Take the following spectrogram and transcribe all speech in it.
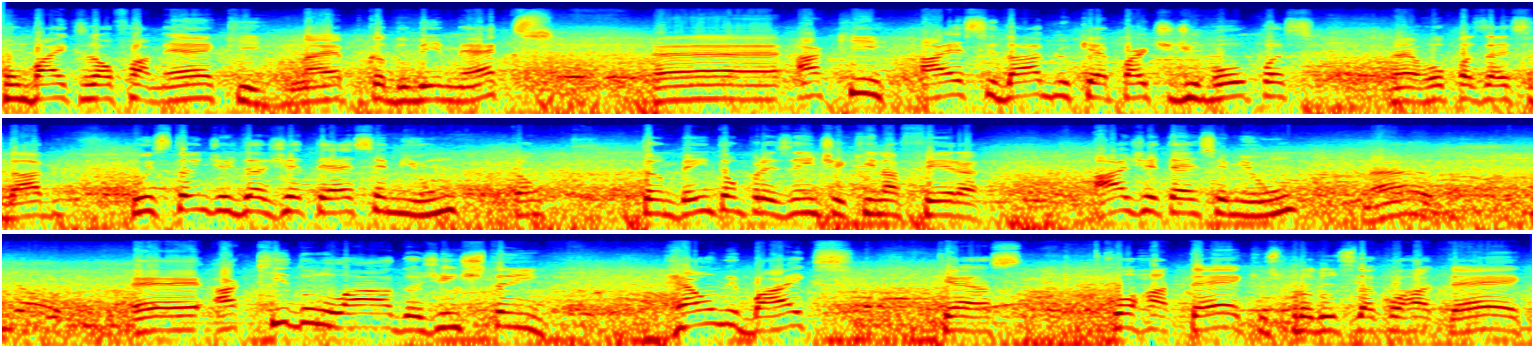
com bikes Alpha Mac na época do BMX. É, aqui a SW, que é parte de roupas, né? roupas da SW, o stand da GTS M1, então também estão presente aqui na feira a GTS M1, né? É, aqui do lado a gente tem Helm Bikes, que é as Corratec, os produtos da Corratec,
